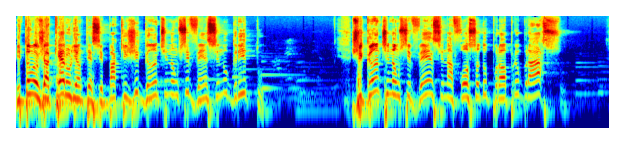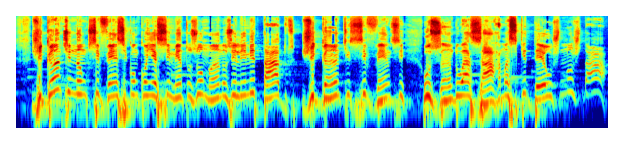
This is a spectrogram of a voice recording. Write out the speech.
Então eu já quero lhe antecipar que gigante não se vence no grito. Gigante não se vence na força do próprio braço. Gigante não se vence com conhecimentos humanos ilimitados. Gigante se vence usando as armas que Deus nos dá.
